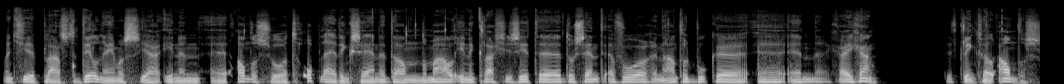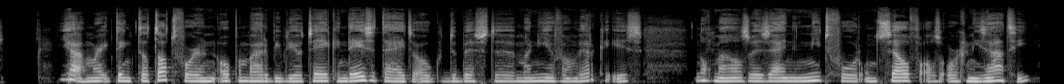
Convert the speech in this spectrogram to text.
Want je plaatst de deelnemers ja, in een uh, ander soort opleidingsscène dan normaal in een klasje zitten, docent ervoor, een aantal boeken uh, en uh, ga je gang. Dit klinkt wel anders. Ja, maar ik denk dat dat voor een openbare bibliotheek in deze tijd ook de beste manier van werken is. Nogmaals, wij zijn er niet voor onszelf als organisatie.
